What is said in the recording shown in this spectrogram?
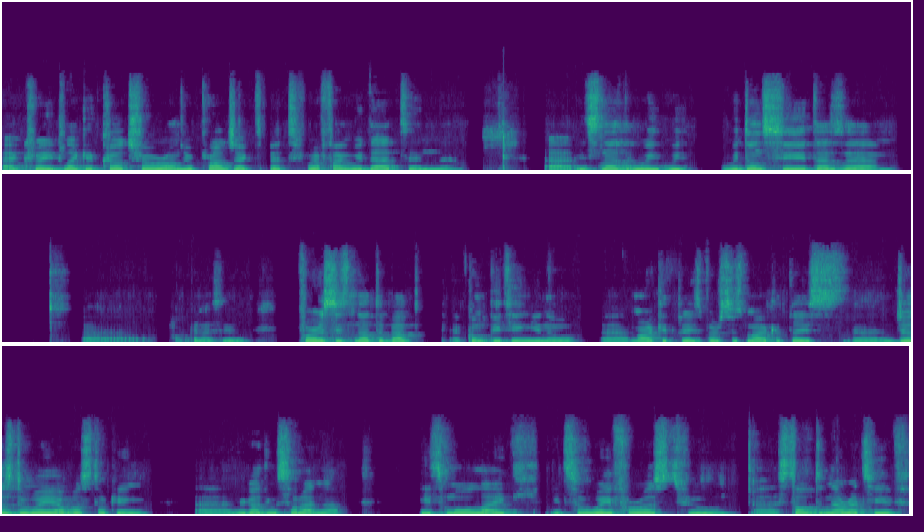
uh, create like a culture around your project. But we're fine with that, and uh, uh it's not we, we we don't see it as um, uh, how can I say it? For us, it's not about competing, you know, uh, marketplace versus marketplace. just the way I was talking regarding Solana, it's more like it's a way for us to start the narrative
